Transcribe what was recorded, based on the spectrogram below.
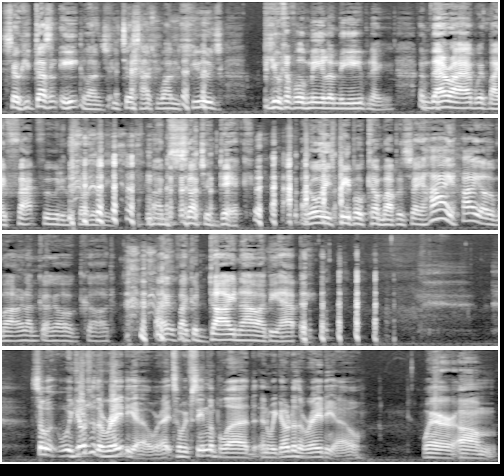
So he doesn't eat lunch. He just has one huge, beautiful meal in the evening. And there I am with my fat food in front of me. I'm such a dick. And all these people come up and say, Hi, hi, Omar. And I'm going, Oh, God. I, if I could die now, I'd be happy. So we go to the radio, right? So we've seen the blood, and we go to the radio, where um,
